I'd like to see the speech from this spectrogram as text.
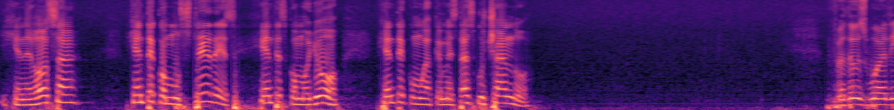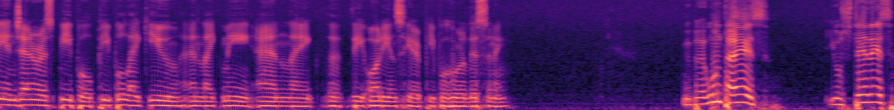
y generosa, gente como ustedes, gentes como yo, gente como la que me está escuchando, For those worthy and generous people, people like you and like me and like the, the audience here, people who are listening. mi pregunta es, ¿y ustedes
